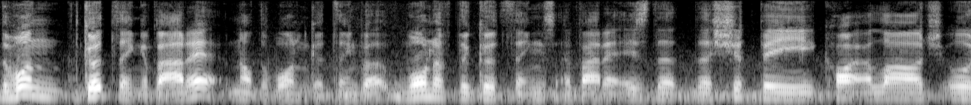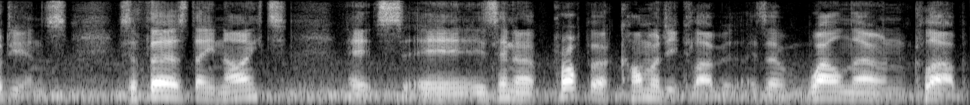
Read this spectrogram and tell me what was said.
the one good thing about it, not the one good thing, but one of the good things about it is that there should be quite a large audience. It's a Thursday night. It's it's in a proper comedy club. It's a well-known club.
